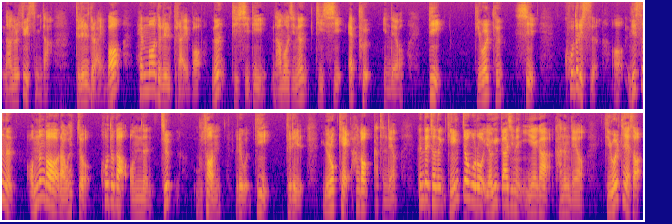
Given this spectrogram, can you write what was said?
나눌 수 있습니다. 드릴 드라이버, 햄머 드릴 드라이버는 DCD, 나머지는 DCF인데요. D, 디월트, C, cordless, 어, less는 없는 거라고 했죠. 코드가 없는, 즉 무선, 그리고 D, 드릴 이렇게 한 것 같은데요. 근데 저는 개인적으로 여기까지는 이해가 가는데요. 디월트에서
